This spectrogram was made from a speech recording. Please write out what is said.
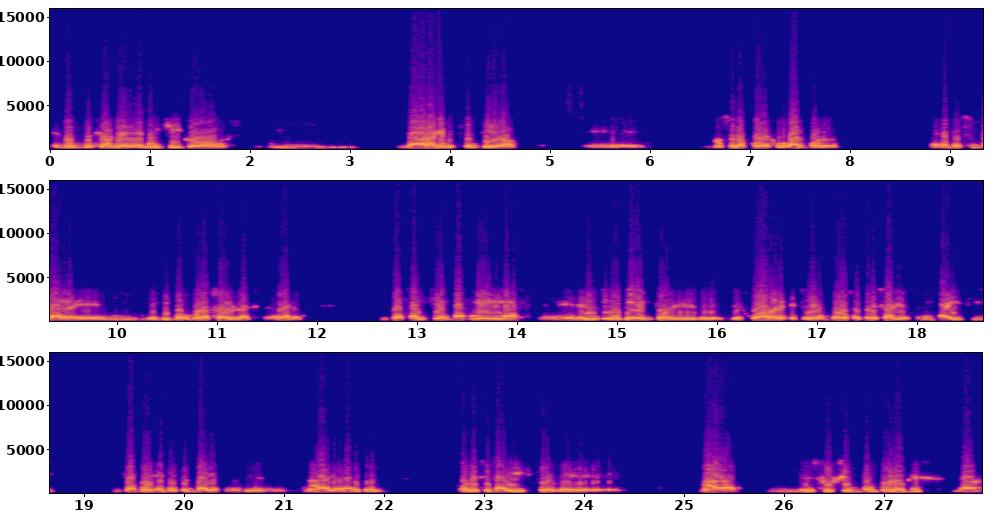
en donde se van desde muy chicos. Y, la verdad que en ese sentido eh, no se los puede jugar por, representar eh, un equipo como los All Blacks, pero bueno, quizás hay ciertas reglas eh, en el último tiempo de, jugadores que estuvieron dos o tres años en un país y, ya pueden representarlos que no tienen nada que ver con, con ese país. Creo que nada, ensucia un poco lo que es la,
